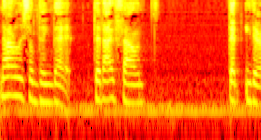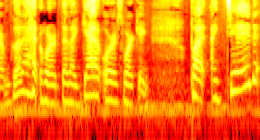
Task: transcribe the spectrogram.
not really something that that I've found that either I'm good at or that I get or is working. But I did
